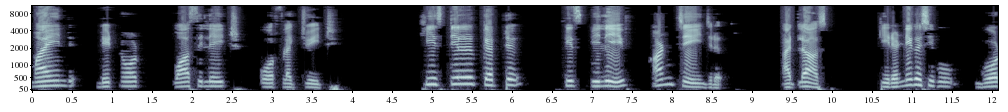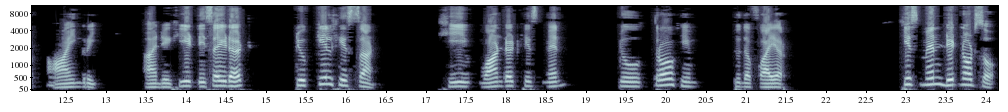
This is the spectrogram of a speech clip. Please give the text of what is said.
mind did not vacillate or fluctuate. He still kept his belief unchanged. At last, Hiranyakashipu got angry and he decided to kill his son. He wanted his men to throw him to the fire. His men did not so.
